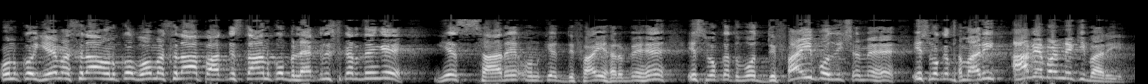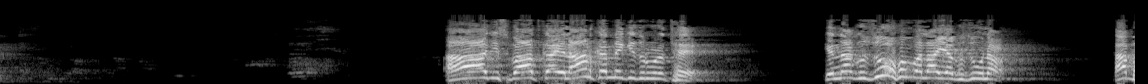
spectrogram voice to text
ان کو یہ مسئلہ، ان کو وہ مسئلہ، پاکستان کو بلیک لسٹ کر دیں گے۔ یہ سارے ان کے دفاعی حربے ہیں، اس وقت وہ دفاعی پوزیشن میں ہیں، اس وقت ہماری آگے بڑھنے کی باری۔ ہے آج اس بات کا اعلان کرنے کی ضرورت ہے کہ نہ گزو ہوں ولا یا گزونا اب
